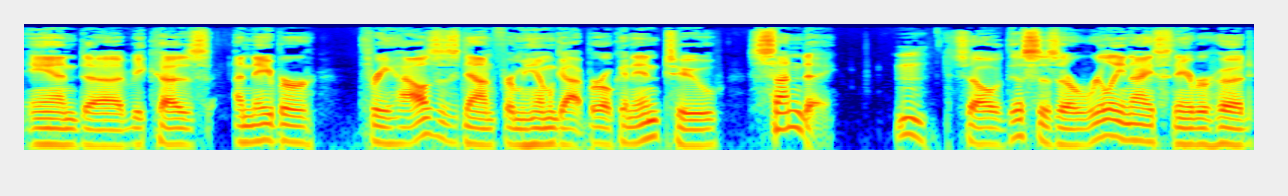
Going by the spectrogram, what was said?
And uh, because a neighbor three houses down from him got broken into Sunday, so this is a really nice neighborhood,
